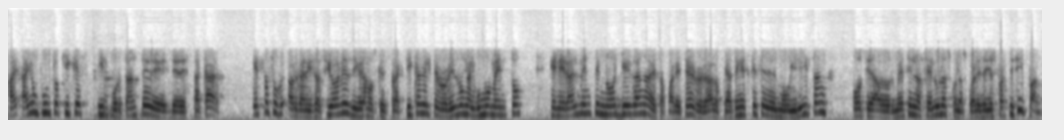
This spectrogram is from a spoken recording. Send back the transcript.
Hay, un punto aquí que es importante de destacar estas organizaciones, digamos, que practican el terrorismo en algún momento, generalmente no llegan a desaparecer, ¿verdad? Lo que hacen es que se desmovilizan o se adormecen las células con las cuales ellos participan.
